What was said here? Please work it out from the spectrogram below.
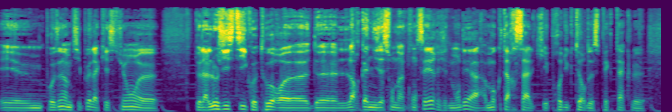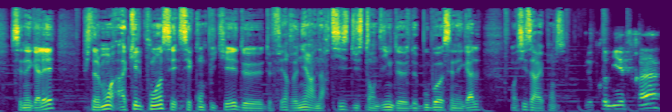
et me poser un petit peu la question de la logistique autour euh, de l'organisation d'un concert et j'ai demandé à, Mokhtar Sal, qui est producteur de spectacles sénégalais, finalement à quel point c'est compliqué de, faire venir un artiste du standing de, de Booba au Sénégal? Voici sa réponse. Le premier frein,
